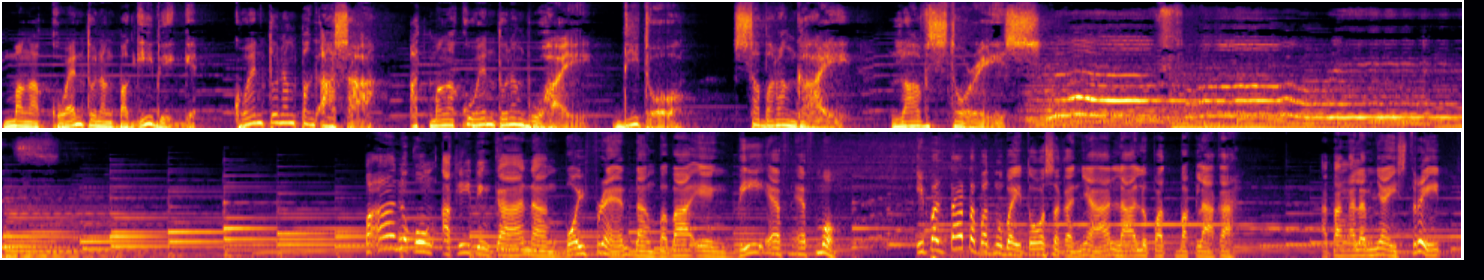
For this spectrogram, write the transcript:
Mga kwento ng pag-ibig, kwento ng pag-asa at mga kwento ng buhay dito sa Barangay Love Stories. Love Stories. Paano kung akiting ka ng boyfriend ng babaeng BFF mo? Ipagtatapat mo ba ito sa kanya lalo pat bakla ka? At ang alam niya ay straight,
